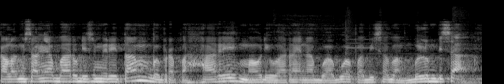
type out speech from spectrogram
kalau misalnya baru di semir hitam beberapa hari mau diwarnain abu-abu apa bisa bang? Belum bisa.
